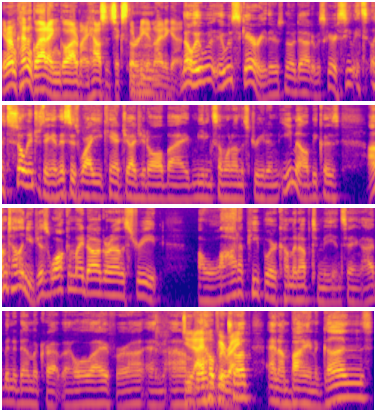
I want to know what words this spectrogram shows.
you know, I'm kind of glad I can go out of my house at 6:30 mm-hmm. at night again. No, it was, it was scary. There's no doubt it was scary. See, it's, it's so interesting, and this is why you can't judge it all by meeting someone on the street and email, because I'm telling you, just walking my dog around the street, a lot of people are coming up to me and saying, "I've been a Democrat my whole life," or uh, and I'm Dude, I hope you're Trump, right. and I'm buying the guns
